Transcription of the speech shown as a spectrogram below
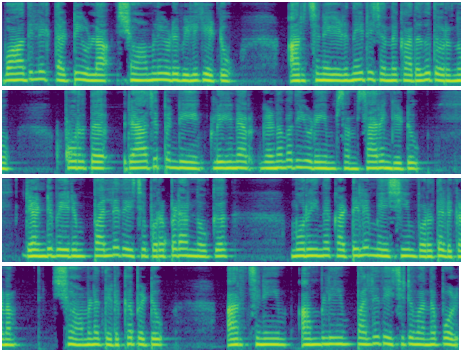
വാതിലിൽ തട്ടിയുള്ള ശ്യാമളയുടെ വിളി കേട്ടു. അർച്ചന എഴുന്നേറ്റ് ചെന്ന് കഥക് തുറന്നു. പുറത്ത് രാജപ്പന്റെയും ക്ലീനർ ഗണപതിയുടെയും സംസാരം കേട്ടു. രണ്ടുപേരും പല്ല് തേച്ച് പുറപ്പെടാൻ നോക്ക്. മുറിയുന്ന കട്ടിലും മേശയും പുറത്തെടുക്കണം. ശ്യാമള തിടുക്കപ്പെട്ടു. അർച്ചനയും അമ്പിളിയും പല്ല് തേച്ചിട്ട് വന്നപ്പോൾ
